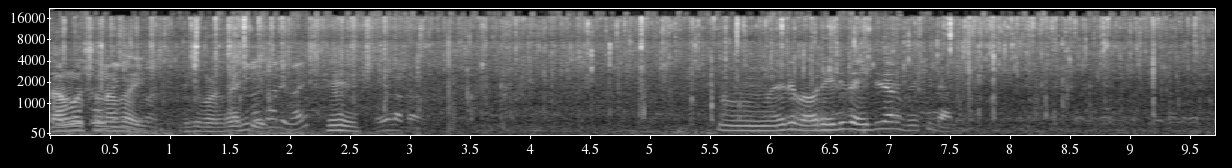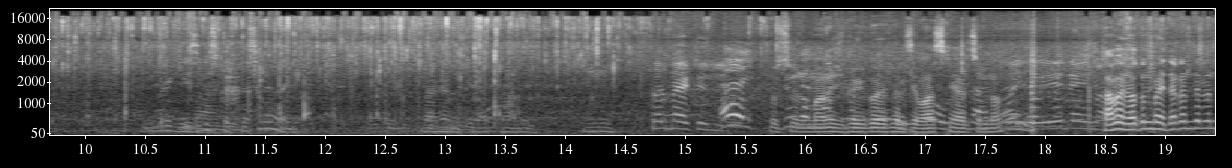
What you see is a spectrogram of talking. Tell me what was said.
দামও শোনা ভাই দেখি বড় ভাই হুম। বাবা তো আর বেশি দাম। প্রচুর মানুষ ভিড় করে ফেলছে মাছ নেওয়ার জন্য। থামেন রতন ভাই দাঁড়ান দাঁড়ান।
